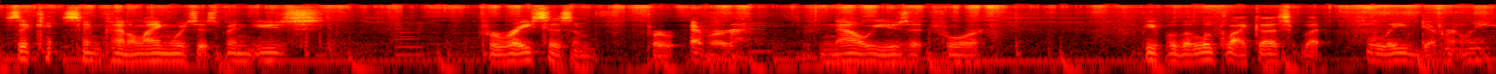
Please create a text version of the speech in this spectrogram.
It's the same kind of language that's been used for racism forever. Now we use it for people that look like us but believe differently.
